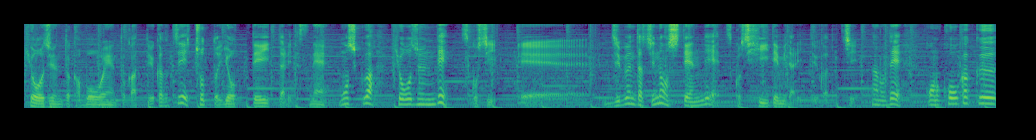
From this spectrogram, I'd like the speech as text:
標準とか望遠とかっていう形でちょっと寄っていったりですね、もしくは標準で少し、えー、自分たちの視点で少し引いてみたりっていう形。なので、この広角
